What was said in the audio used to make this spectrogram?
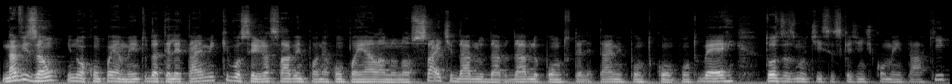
na visão e no acompanhamento da Teletime, que vocês já sabem, podem acompanhar lá no nosso site www.teletime.com.br. Todas as notícias que a gente comentar aqui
